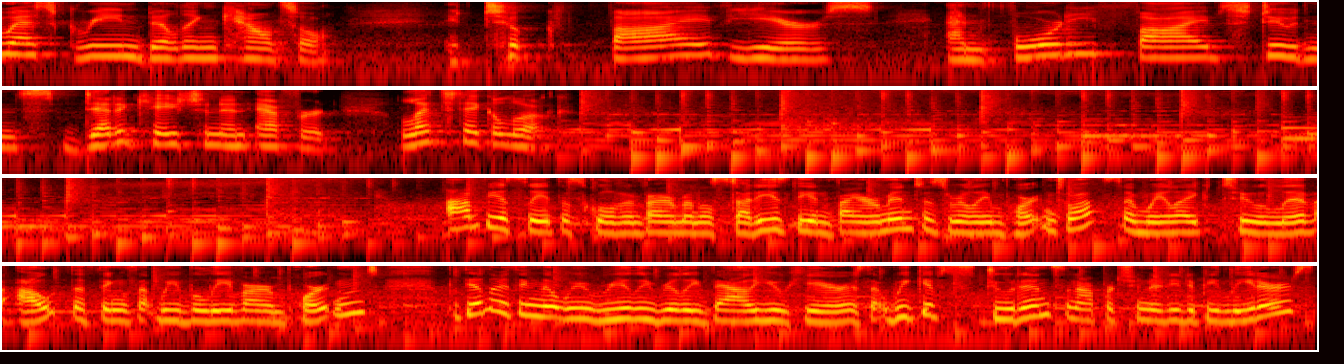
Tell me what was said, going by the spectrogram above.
U.S. Green Building Council. It took five years and 45 students' dedication and effort. Let's take a look. Obviously, at the School of Environmental Studies, the environment is really important to us, and we like to live out the things that we believe are important. But the other thing that we really, really value here is that we give students an opportunity to be leaders,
